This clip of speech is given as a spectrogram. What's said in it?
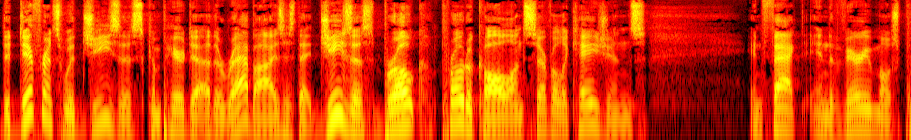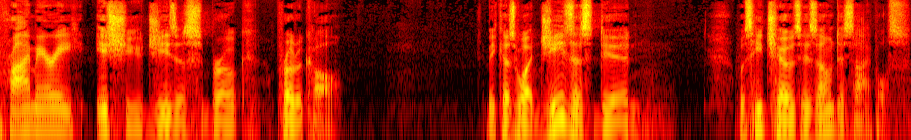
The difference with Jesus compared to other rabbis is that Jesus broke protocol on several occasions. In fact, in the very most primary issue, Jesus broke protocol. Because what Jesus did was he chose his own disciples.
